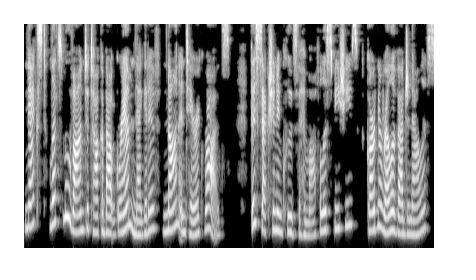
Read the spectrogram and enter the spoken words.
Next, let's move on to talk about gram-negative non-enteric rods. This section includes the Haemophilus species, Gardnerella vaginalis,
